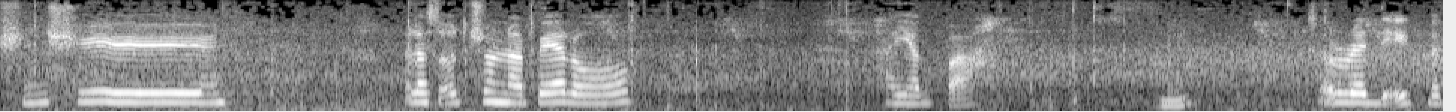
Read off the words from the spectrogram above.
Schön, schön. Alas 8 na pero hayag pa. Hmm? It's already 8 but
